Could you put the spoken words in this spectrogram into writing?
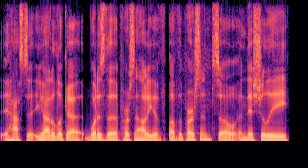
it has to you got to look at what is the personality of, of the person. So initially,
